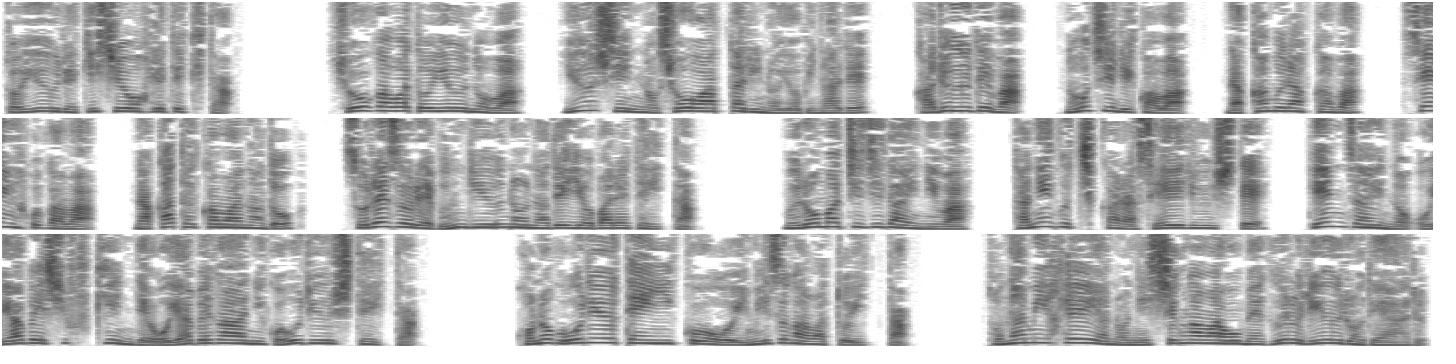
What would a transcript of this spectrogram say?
という歴史を経てきた。小川というのは、有心の小あたりの呼び名で、下流では、野尻川、中村川、千穂川、中田川など、それぞれ分流の名で呼ばれていた。室町時代には、谷口から清流して、現在の親部市付近で親部川に合流していた。この合流点以降を射水川と言った。砺波平野の西側をめぐる流路である。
